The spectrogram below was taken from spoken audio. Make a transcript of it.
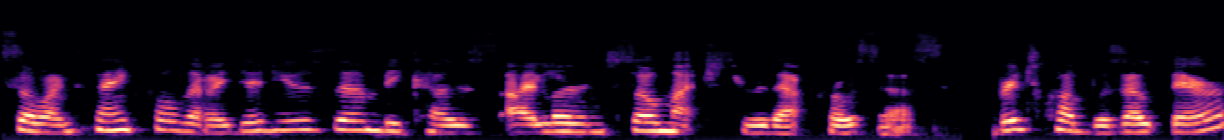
So I'm thankful that I did use them because I learned so much through that process. Bridge Club was out there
